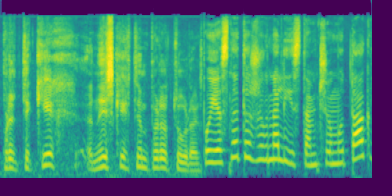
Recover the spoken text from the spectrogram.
при таких низьких температурах. Пояснити журналістам, чому так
